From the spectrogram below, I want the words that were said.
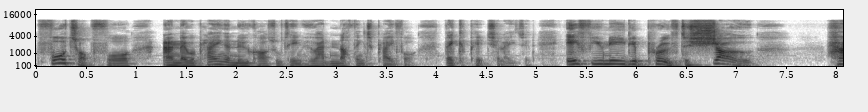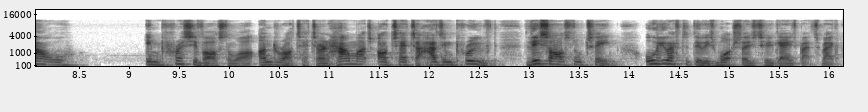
for top four and they were playing a Newcastle team who had nothing to play for. They capitulated. If you needed proof to show how impressive Arsenal are under Arteta and how much Arteta has improved this Arsenal team, all you have to do is watch those two games back to back.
